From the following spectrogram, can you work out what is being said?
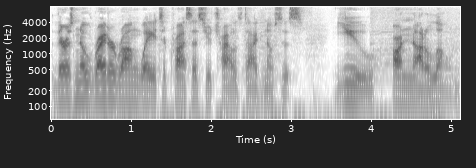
There is no right or wrong way to process your child's diagnosis. You are not alone.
